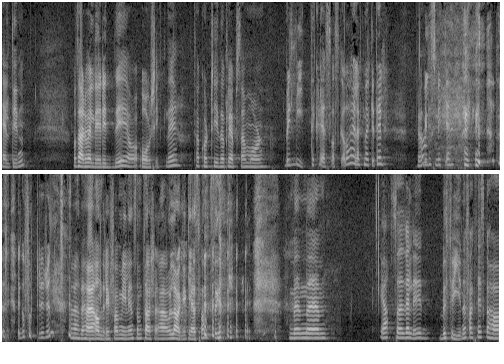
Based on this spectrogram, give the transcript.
hele tiden. Og så er det veldig ryddig og oversiktlig. Tar kort tid å kle på seg om morgenen. Det blir lite klesvaska, da, har jeg lagt merke til. Ja. Det, liksom ikke... det går fortere rundt. Ja, det har jeg andre i familien som tar seg av å lage klesvask. Men eh, ja, så det er veldig befriende faktisk å ha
